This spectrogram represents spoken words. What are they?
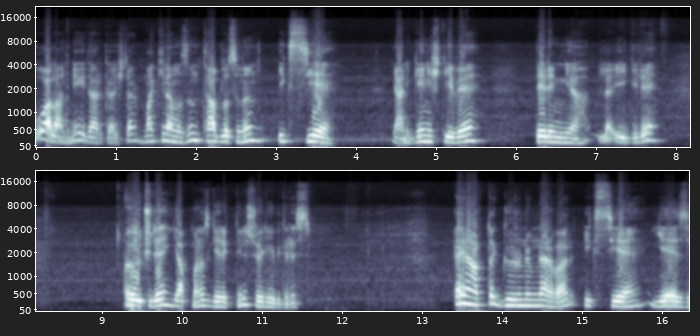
Bu alan neydi arkadaşlar? Makinamızın tablasının XY yani genişliği ve derinliği ile ilgili ölçüde yapmanız gerektiğini söyleyebiliriz. En altta görünümler var. XY, YZ,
